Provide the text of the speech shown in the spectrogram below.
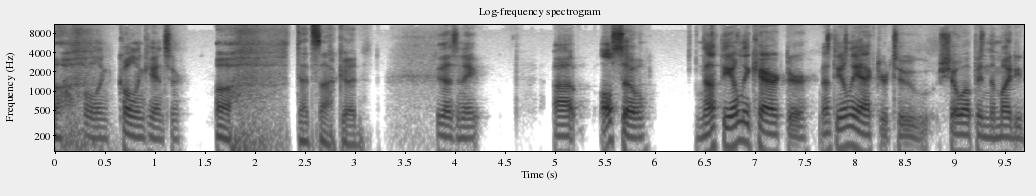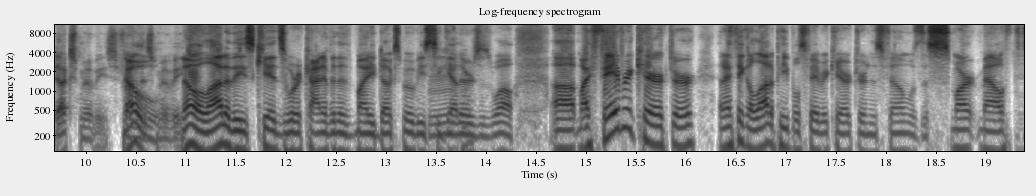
Oh, colon colon cancer oh, that's not good. 2008 uh also not the only character not the only actor to show up in the mighty ducks movies from No, this movie no, a lot of these kids were kind of in the Mighty Ducks movies Mhm. together as well. Uh, my favorite character, and I think a lot of people's favorite character in this film, was the smart mouthed,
